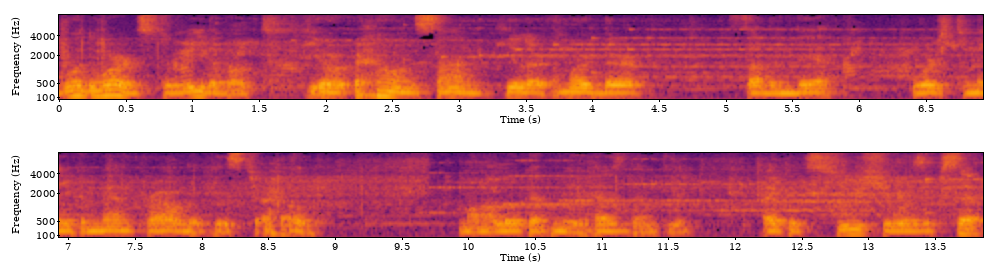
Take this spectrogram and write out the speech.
Good words to read about your own son, killer, murder, sudden death, words to make a man proud of his child. Mama looked at me hesitantly. I could see she was upset.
